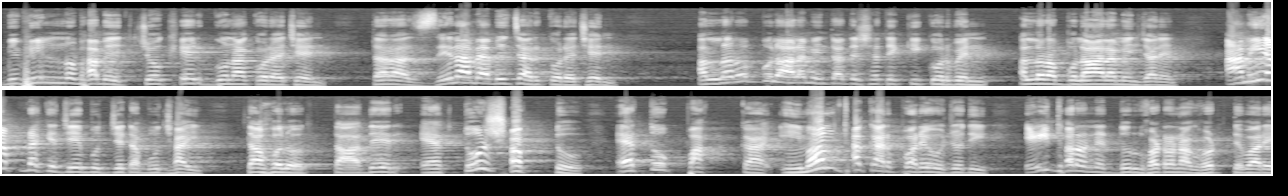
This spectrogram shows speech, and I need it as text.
বিভিন্নভাবে চোখের গুণা করেছেন, তারা জেনা ব্যবচার করেছেন। আল্লাহ রব্বুল আলমিন তাদের সাথে কি করবেন? আল্লাহ রব্বুল আলমিন জানেন, আমি আপনাকে যে যেটা বুঝাই তা হলো তাদের এত শক্ত, এত পাক্কা ইমান থাকার পরেও যদি এই ধরনের দুর্ঘটনা ঘটতে পারে,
